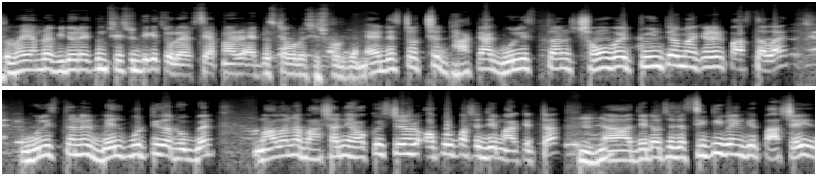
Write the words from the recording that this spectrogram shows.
তো ভাই আমরা ভিডিওর একদম শেষের দিকে চলে আসছি। আপনার অ্যাড্রেসটা বলে শেষ করবেন। অ্যাড্রেসটা হচ্ছে ঢাকা গুলিস্তান সমবায় টুইন্টার মার্কেটের পাঁচতলায়। গুলিস্তানের বেলপট্টিতে ঢুকবেন। মাওলানা ভাসানী হক স্টেশনের অপর পাশে যে মার্কেটটা যেটা হচ্ছে যে সিটি ব্যাংকের পাশেই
